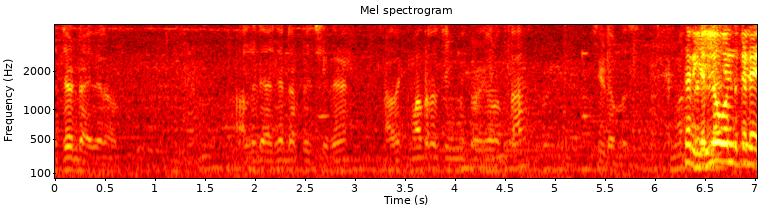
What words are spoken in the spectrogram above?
ಅಜೆಂಡಾ ಇದೆ ಅವರು. ಆಲ್ರೆಡಿ ಅಜೆಂಡಾ ಫಿಕ್ಸ್ ಇದೆ. ಅದಕ್ಕೆ ಮಾತ್ರ ಸೀಮಿತವಾಗಿರುವಂಥ ಸಿ ಸರ್ ಎಲ್ಲೋ ಒಂದು ಕಡೆ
